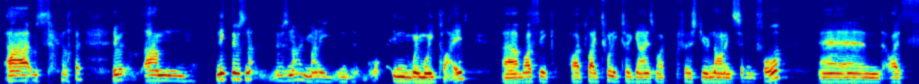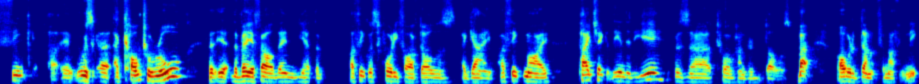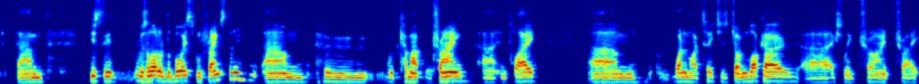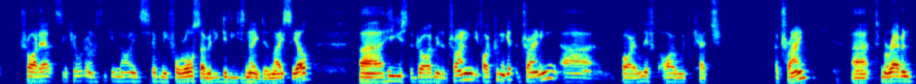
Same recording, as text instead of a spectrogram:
Uh, it was, it was um, Nick. There was no there was no money in, in when we played. Um, I think I played 22 games my first year in 1974, and I think uh, it was a, a cultural rule the, the VFL, then you have to, I think it was $45 a game. I think my paycheck at the end of the year was uh, $1,200. But I would have done it for nothing, Nick. Um, used to, there was a lot of the boys from Frankston um, who would come up and train uh, and play. Um, one of my teachers, John Locko, uh, actually tried, tried, tried out at St Kilda, I think in 1974 also, but he did his knee, did an ACL. Uh, he used to drive me to training. If I couldn't get to training uh, by lift, I would catch a train uh, to Moorabbin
